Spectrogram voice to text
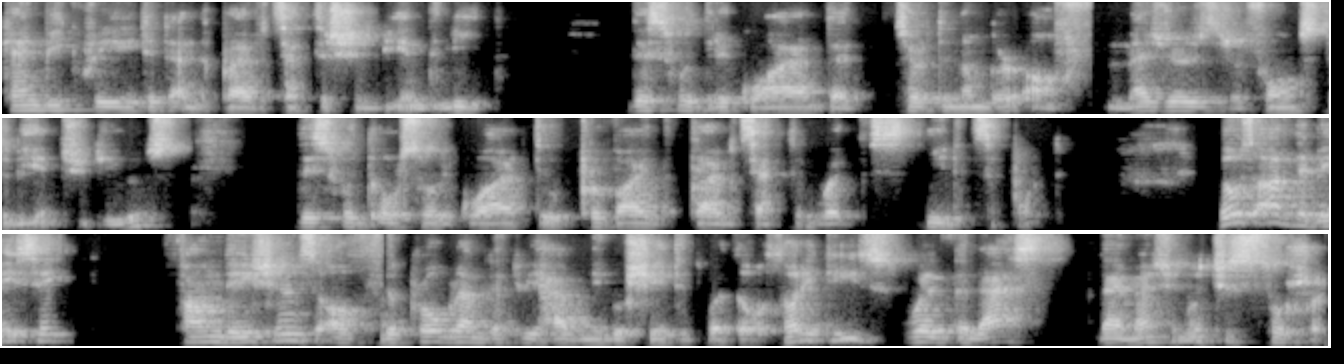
can be created and the private sector should be in the lead. This would require that certain number of measures, reforms to be introduced. This would also require to provide the private sector with needed support. Those are the basic foundations of the program that we have negotiated with the authorities, with the last dimension, which is social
